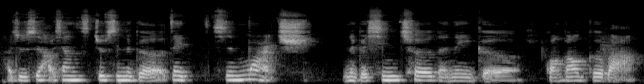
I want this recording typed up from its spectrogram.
好，就是好像就是那个在是 March 那个新车的那个广告歌吧。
